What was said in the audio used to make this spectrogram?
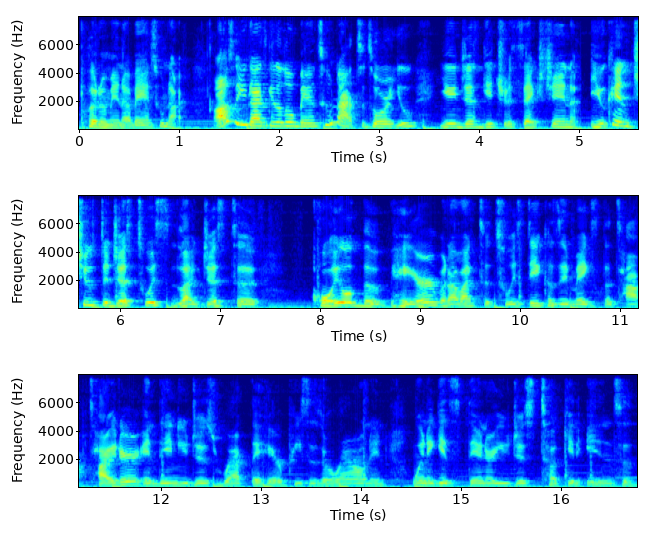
put them in a bantu knot. Also you guys get a little bantu knot tutorial. You just get your section. You can choose to just twist like just to coiled the hair but I like to twist it because it makes the top tighter and then you just wrap the hair pieces around and when it gets thinner you just tuck it into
